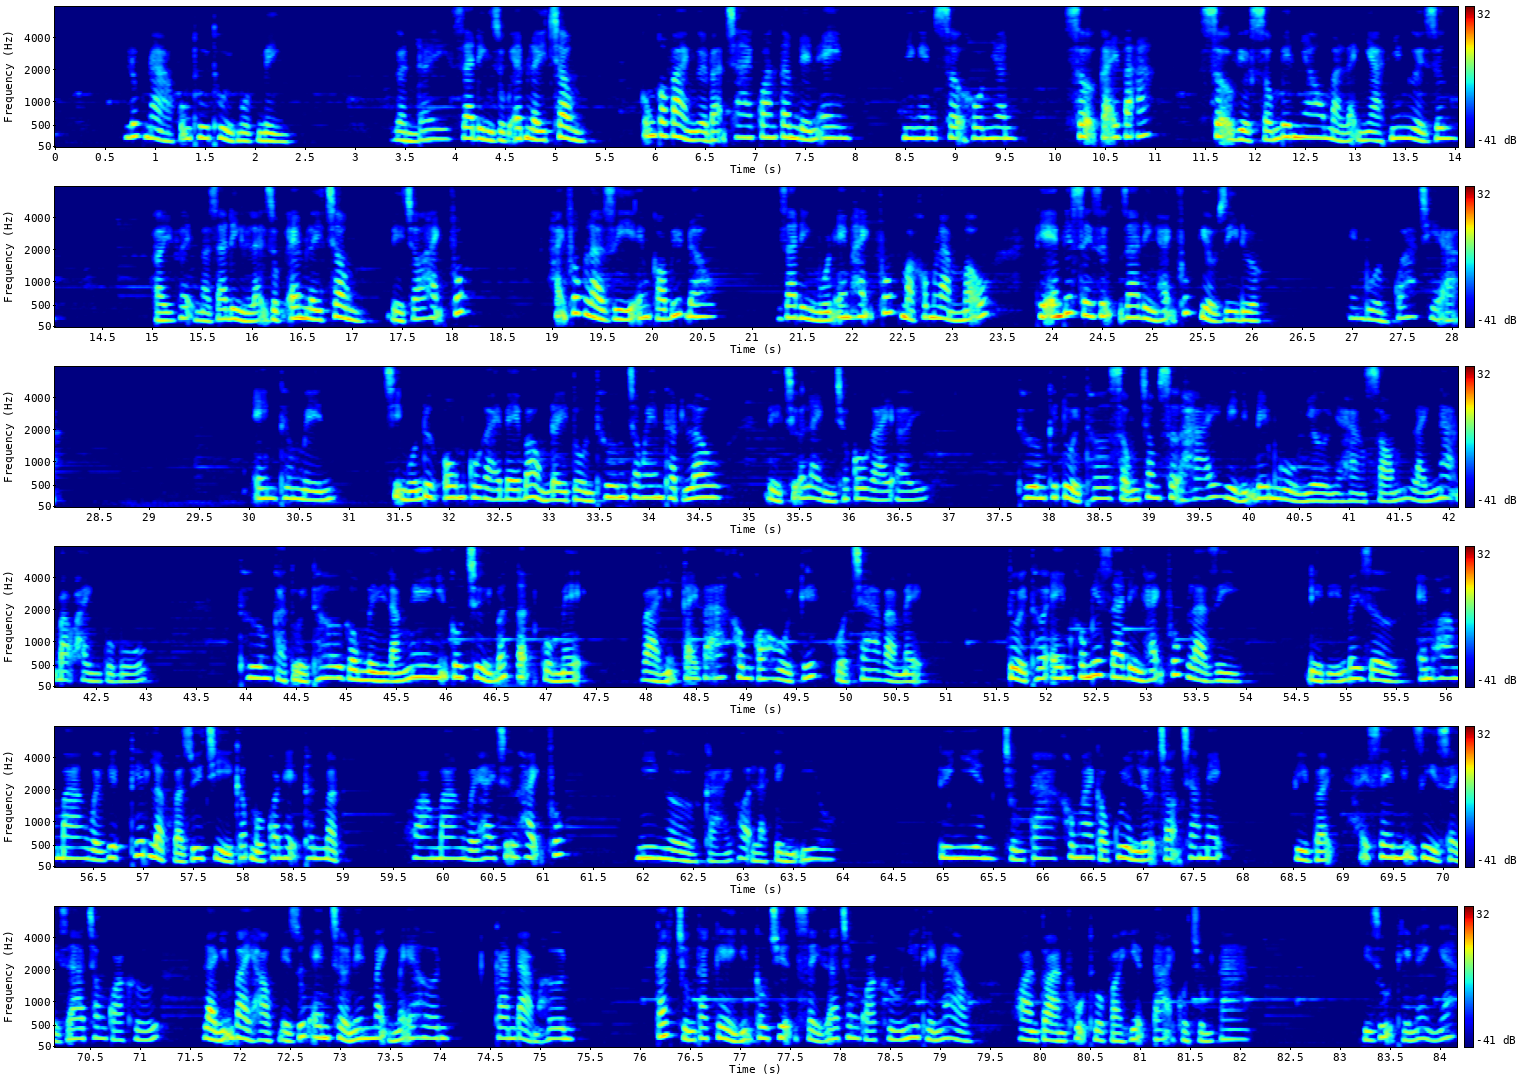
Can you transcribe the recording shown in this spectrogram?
lúc nào cũng thui thủi một mình. Gần đây, gia đình dục em lấy chồng, cũng có vài người bạn trai quan tâm đến em, nhưng em sợ hôn nhân, sợ cãi vã, sợ việc sống bên nhau mà lạnh nhạt như người dưng. Ấy vậy mà gia đình lại dục em lấy chồng để cho hạnh phúc hạnh phúc là gì em có biết đâu. Gia đình muốn em hạnh phúc mà không làm mẫu, thì em biết xây dựng gia đình hạnh phúc kiểu gì được. Em buồn quá chị ạ. À. em thương mến, chị muốn được ôm cô gái bé bỏng đầy tổn thương trong em thật lâu để chữa lành cho cô gái ấy. Thương cái tuổi thơ sống trong sợ hãi vì những đêm ngủ nhờ nhà hàng xóm lánh nạn bạo hành của bố. Thương cả tuổi thơ gồng mình lắng nghe những câu chửi bất tận của mẹ và những cãi vã không có hồi kết của cha và mẹ. Tuổi thơ em không biết gia đình hạnh phúc là gì. Để đến bây giờ, em hoang mang với việc thiết lập và duy trì các mối quan hệ thân mật, hoang mang với hai chữ hạnh phúc, nghi ngờ cái gọi là tình yêu. Tuy nhiên, chúng ta không ai có quyền lựa chọn cha mẹ. Vì vậy, hãy xem những gì xảy ra trong quá khứ là những bài học để giúp em trở nên mạnh mẽ hơn, can đảm hơn cách chúng ta kể những câu chuyện xảy ra trong quá khứ như thế nào hoàn toàn phụ thuộc vào hiện tại của chúng ta. Ví dụ thế này nhé.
